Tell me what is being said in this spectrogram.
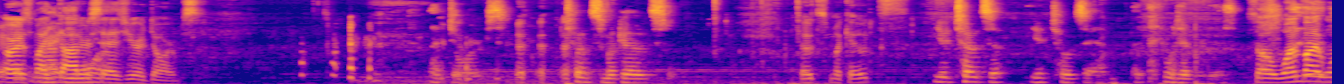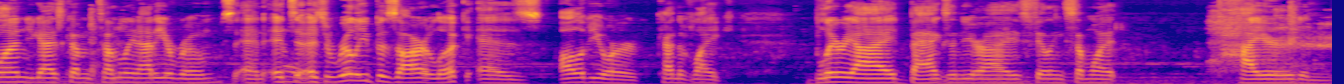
Or as my Not daughter anymore. says, you're adorbs. Adorbs. totes my goats. Totes my coats. Your totes up. Your totes ab. Whatever it is. So one by one, you guys come tumbling out of your rooms, and it's oh. it's a really bizarre look as all of you are kind of like bleary eyed, bags under your eyes, feeling somewhat tired, and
